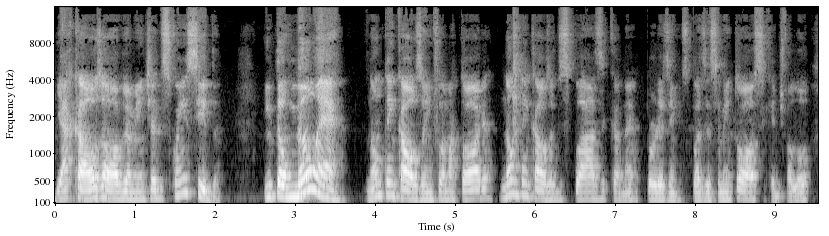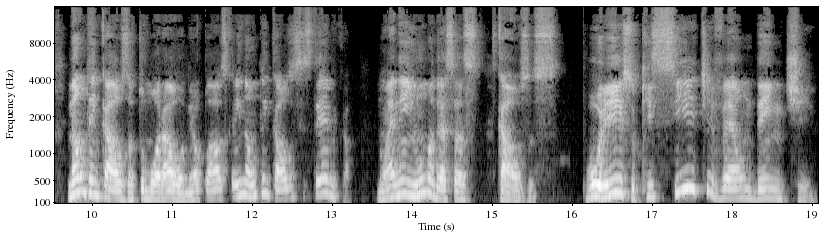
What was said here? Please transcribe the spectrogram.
E a causa, obviamente, é desconhecida. Então não é, não tem causa inflamatória, não tem causa displásica, né? Por exemplo, displasia óssea, que a gente falou, não tem causa tumoral ou neoplásica e não tem causa sistêmica. Não é nenhuma dessas causas. Por isso que se tiver um dente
